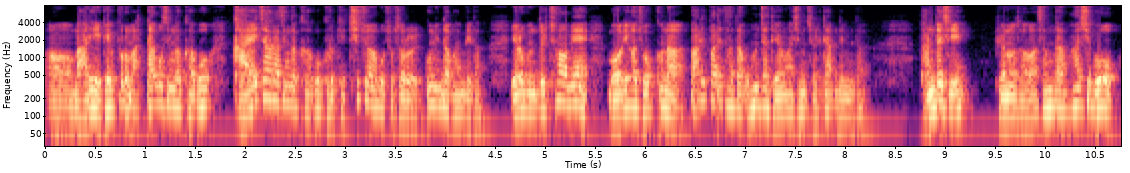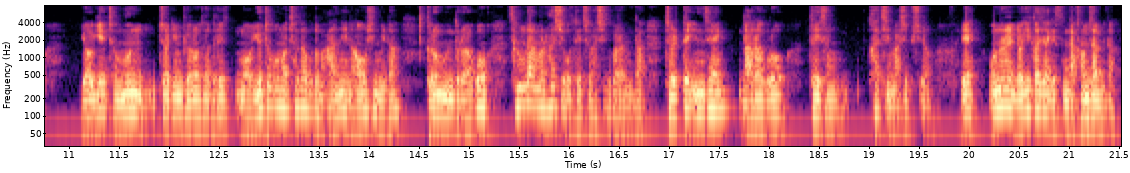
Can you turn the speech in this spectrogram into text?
어, 말이 100% 맞다고 생각하고 가해자라 생각하고 그렇게 치조하고 조서를 꾸민다고 합니다. 여러분들 처음에 머리가 좋거나 빠릿빠릿하다고 혼자 대응하시면 절대 안 됩니다. 반드시 변호사와 상담하시고 여기에 전문적인 변호사들이 뭐 유튜브만 찾아봐도 많이 나오십니다. 그런 분들하고 상담을 하시고 대처하시기 바랍니다. 절대 인생 나락으로 더 이상 가지 마십시오. 예, 오늘 여기까지 하겠습니다. 감사합니다.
